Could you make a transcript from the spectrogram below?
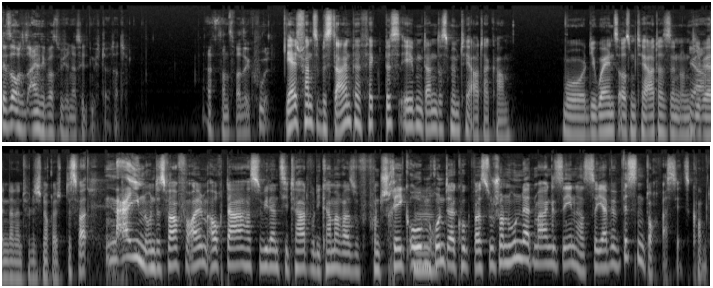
Das ist auch das Einzige, was mich an der Szene gestört hat. Also sonst war sie cool. Ja, ich fand sie bis dahin perfekt, bis eben dann das mit dem Theater kam. Wo die Waynes aus dem Theater sind und Ja. die werden dann natürlich noch recht. Das war. Nein! Und das war vor allem auch da, hast du wieder ein Zitat, wo die Kamera so von schräg Mhm. oben runter guckt, was du schon hundertmal gesehen hast. So, ja, wir wissen doch, was jetzt kommt.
